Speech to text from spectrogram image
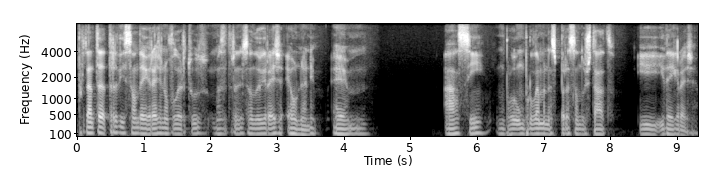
Portanto, a tradição da igreja, não vou ler tudo, mas a tradição da igreja é unânime. É, há sim um, um problema na separação do Estado e, e, da Igreja.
